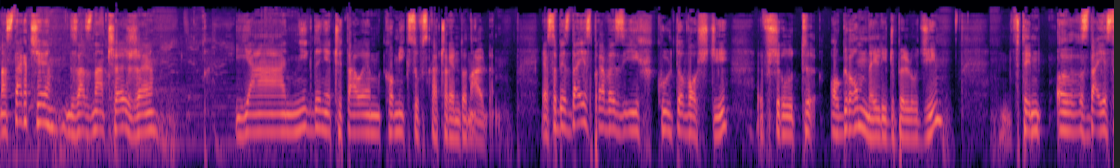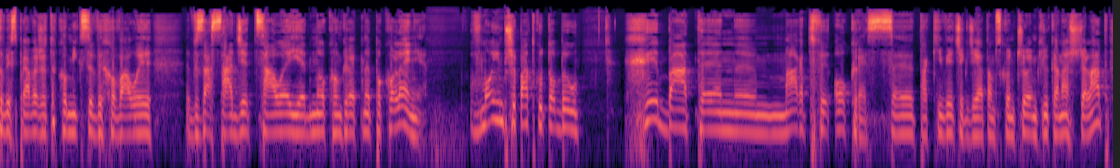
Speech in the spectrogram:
Na starcie zaznaczę, że ja nigdy nie czytałem komiksów z Kaczorem Donaldem. Ja sobie zdaję sprawę z ich kultowości wśród ogromnej liczby ludzi. W tym zdaję sobie sprawę, że te komiksy wychowały w zasadzie całe jedno konkretne pokolenie. W moim przypadku to był chyba ten y, martwy okres, y, taki wiecie, gdzie ja tam skończyłem kilkanaście lat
